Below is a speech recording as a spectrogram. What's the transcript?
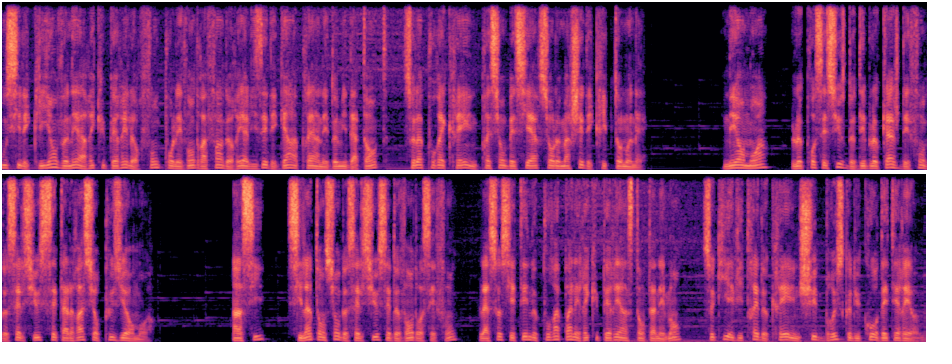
ou si les clients venaient à récupérer leurs fonds pour les vendre afin de réaliser des gains après un et demi d'attente, cela pourrait créer une pression baissière sur le marché des crypto-monnaies. Néanmoins, le processus de déblocage des fonds de Celsius s'étalera sur plusieurs mois. Ainsi, si l'intention de Celsius est de vendre ses fonds, la société ne pourra pas les récupérer instantanément, ce qui éviterait de créer une chute brusque du cours d'Ethereum.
